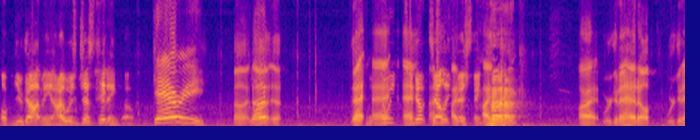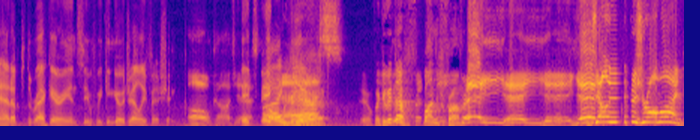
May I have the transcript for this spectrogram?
Oh, you got me. I was just hitting though. Gary. Uh, uh, What? uh, that. When uh, we uh, go I- jellyfishing. I, I think. All right, we're gonna head up. We're gonna head up to the wreck area and see if we can go jellyfishing. Oh God, yes. It's big. Oh, Yes. Where'd you get that sponge from? Pray, yeah, yeah, yeah. Jellyfish are all mine.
